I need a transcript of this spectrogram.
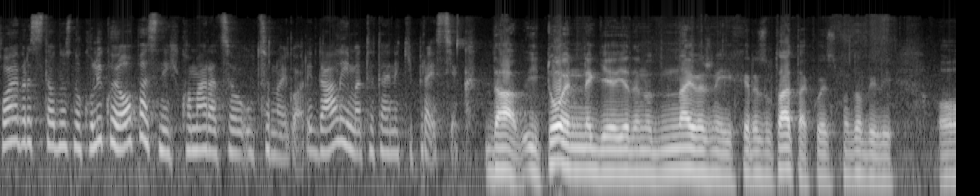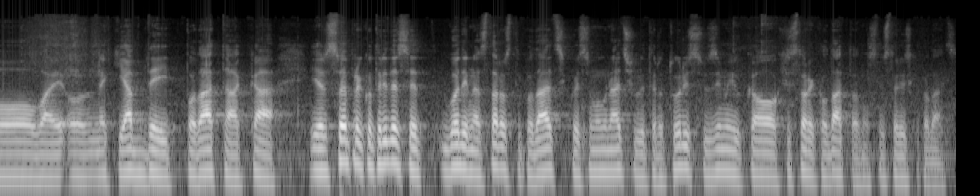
Koje vrste, odnosno koliko je opasnih komaraca u Crnoj Gori? Da li imate taj neki presjek? Da, i to je negdje jedan od najvažnijih rezultata koje smo dobili ovaj, neki update podataka, jer sve preko 30 godina starosti podaci koji se mogu naći u literaturi se uzimaju kao historical data, odnosno istorijski podaci.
